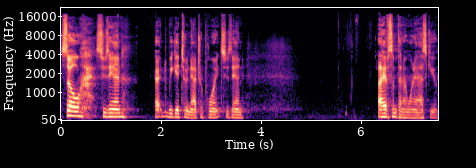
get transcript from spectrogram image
So, Suzanne, uh, we get to a natural point. Suzanne, I have something I want to ask you.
